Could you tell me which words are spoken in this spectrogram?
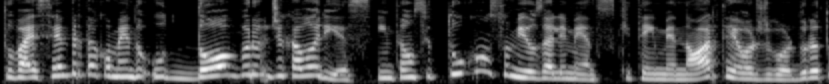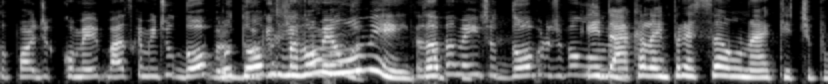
tu vai sempre estar tá comendo o dobro de calorias. Então, se tu consumir os alimentos que têm menor teor de gordura, tu pode comer basicamente o dobro. O dobro de tá volume. Então, Exatamente, o dobro de volume. E dá aquela impressão, né, que tipo,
